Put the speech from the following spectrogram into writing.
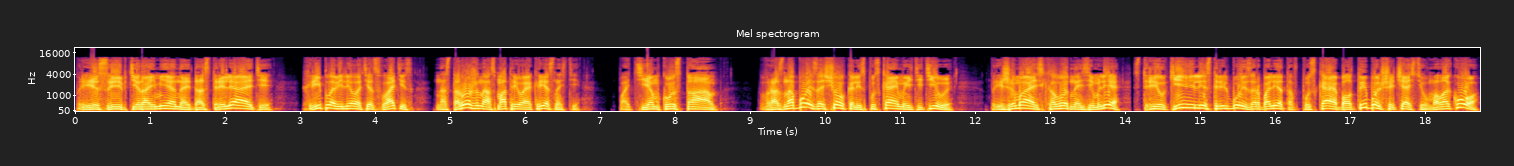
«Присыпьте райменой, да стреляйте!» Хрипло велел отец Флатис, настороженно осматривая окрестности. «По тем кустам! В разнобой защелкали спускаемые тетивы. Прижимаясь к холодной земле, стрелки вели стрельбу из арбалетов, пуская болты большей частью в молоко.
